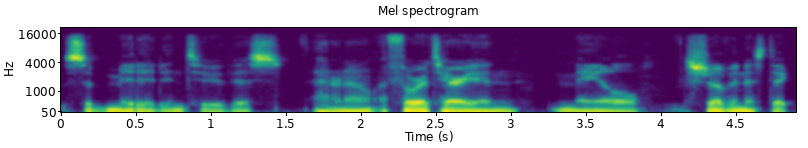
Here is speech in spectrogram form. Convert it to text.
submitted into this, I don't know, authoritarian male chauvinistic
